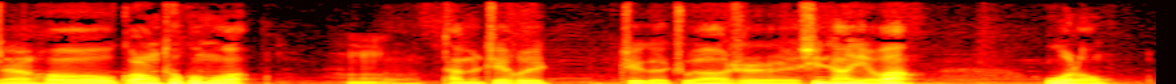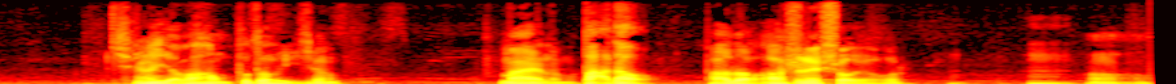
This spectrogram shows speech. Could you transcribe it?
然后光荣脱库魔，嗯，他们这回这个主要是新场野望、卧龙、其实野望不都已经卖了吗？霸道，霸道啊，是那手游，嗯，嗯，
